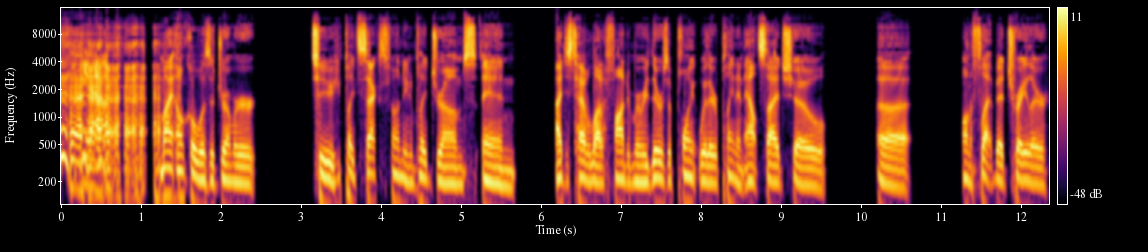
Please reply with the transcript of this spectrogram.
Yeah. my uncle was a drummer too. He played saxophone and he played drums, and I just have a lot of fond memory. There was a point where they were playing an outside show uh, on a flatbed trailer,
